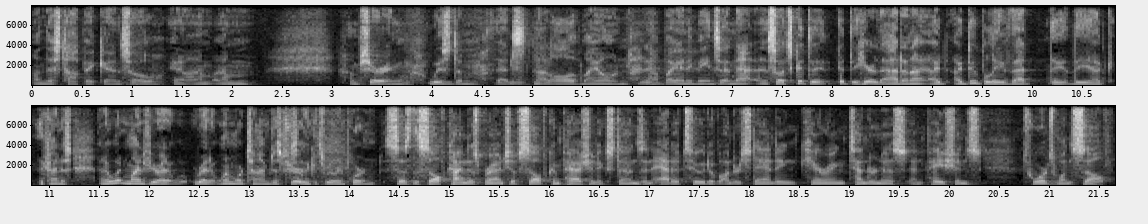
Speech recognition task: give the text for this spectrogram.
on this topic. And so, mm-hmm. you know, I'm I'm I'm sharing wisdom that's yeah. not all of my own uh, by any means, and that and so it's good to good to hear that, and I I, I do believe that the the, uh, the kindness, and I wouldn't mind if you read it read it one more time, just because sure. I think it's really important. It says the self kindness branch of self compassion extends an attitude of understanding, caring, tenderness, and patience towards oneself.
